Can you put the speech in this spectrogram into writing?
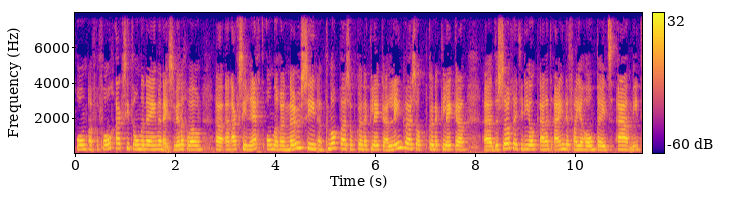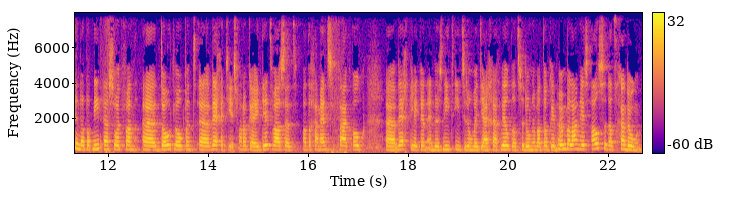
om een vervolgactie te ondernemen. Nee, ze willen gewoon uh, een actie recht onder hun neus zien. Een knop waar ze op kunnen klikken, een link waar ze op kunnen klikken. Uh, dus zorg dat je die ook aan het einde van je homepage aanbiedt. En dat dat niet een soort van uh, doodlopend weggetje is. Van oké, dit was het. Want dan gaan mensen vaak ook wegklikken. En dus niet iets doen wat jij graag wilt dat ze doen. En wat ook in hun belang is als ze dat gaan doen.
